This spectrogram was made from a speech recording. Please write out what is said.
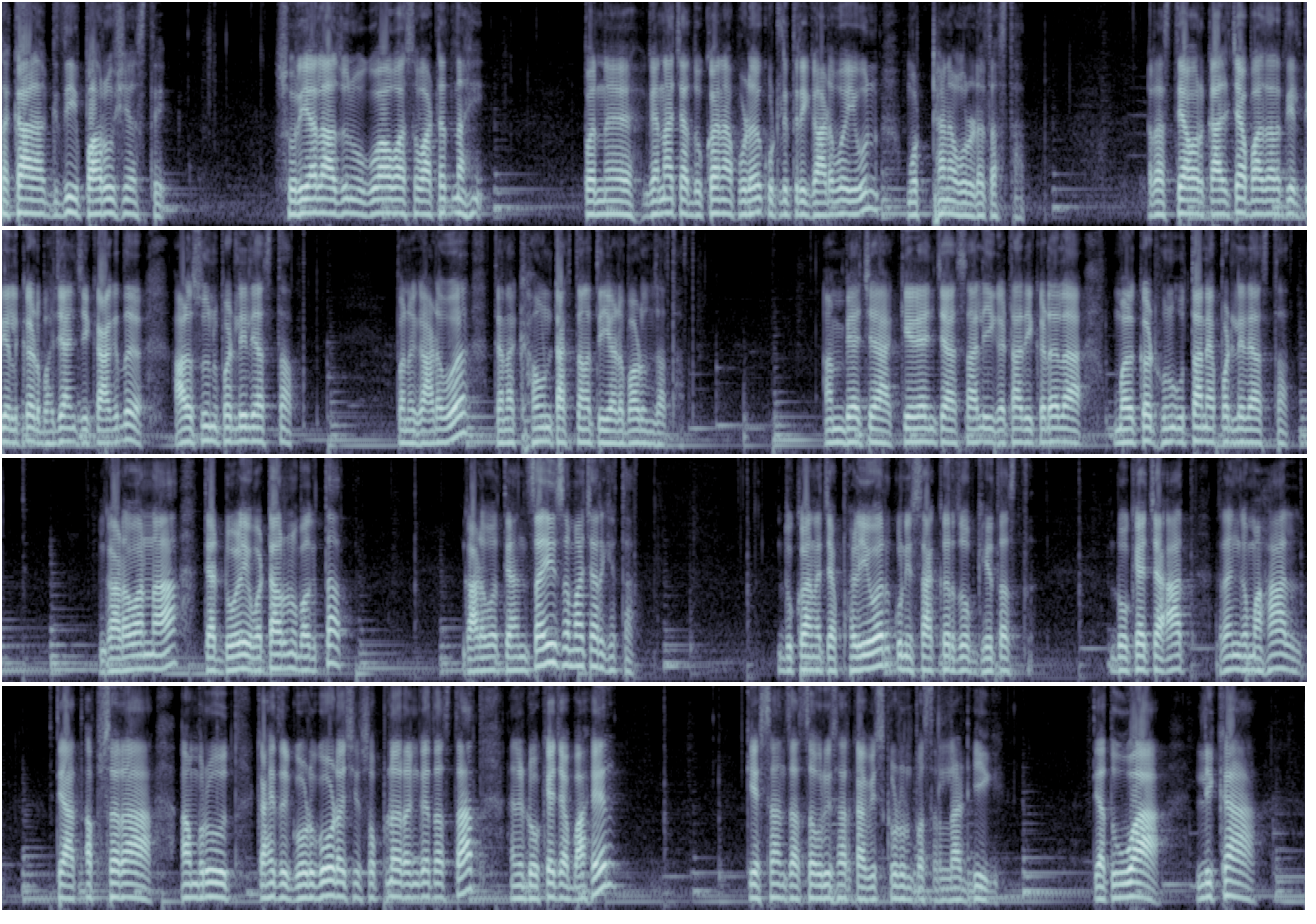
सकाळ अगदी पारोशी असते. सूर्याला अजून उगवावं असं वाटत नाही. पण गणाच्या दुकानापुढं कुठली तरी गाढवं येऊन मोठ्यानं ओरडत असतात. रस्त्यावर कालच्या बाजारातील तेलकट भज्यांची कागदं आळसून पडलेली असतात. पण गाढवं त्यांना खाऊन टाकताना ते यडबाडून जातात. आंब्याच्या केळ्यांच्या साली गटारी कडला मळकट होऊन उताण्या पडलेल्या असतात. गाढवांना त्या डोळे वटारून बघतात. गाढवं त्यांचाही समाचार घेतात. दुकानाच्या फळीवर कुणी साखर झोप घेत असतं. डोक्याच्या आत रंगमहाल त्यात अप्सरा अमृत काहीतरी गोडगोड अशी स्वप्न रंगत असतात आणि डोक्याच्या बाहेर केसांचा चौरीसारखा विस्कडून पसरला ढीग. त्यात उवा लिका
